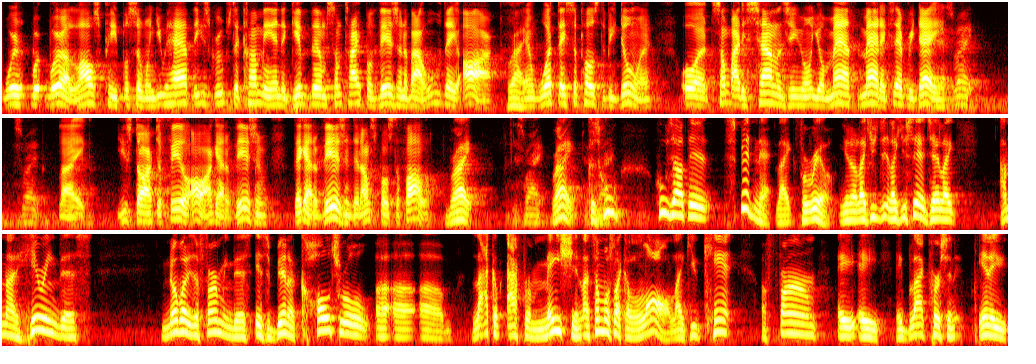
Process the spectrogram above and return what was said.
We're, we're, we're a lost people. So when you have these groups that come in to give them some type of vision about who they are Right. and what they're supposed to be doing, or somebody's challenging you on your mathematics every day, That's right. That's right. like you start to feel, oh, I got a vision. They got a vision that I'm supposed to follow. Right. That's right. Right. Because who who's out there spitting that? Like for real. You know, like you like you said, Jay, like I'm not hearing this. Nobody's affirming this. It's been a cultural uh, uh, um lack of affirmation. It's almost like a law. Like you can't affirm a a, a black person in a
